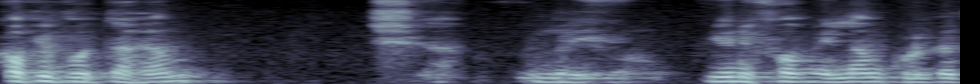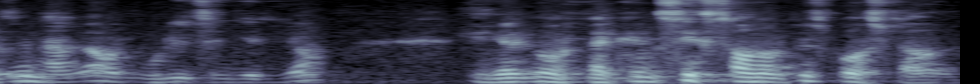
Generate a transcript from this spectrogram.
copy புத்தகம் யூனிஃபார்ம் எல்லாம் கொடுக்கறதுக்கு நாங்கள் ஒரு முடிவு செஞ்சுருக்கோம். எங்களுக்கு ஒரு packet six thousand rupees post ஆகுது.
